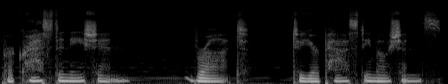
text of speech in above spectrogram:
procrastination brought to your past emotions.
